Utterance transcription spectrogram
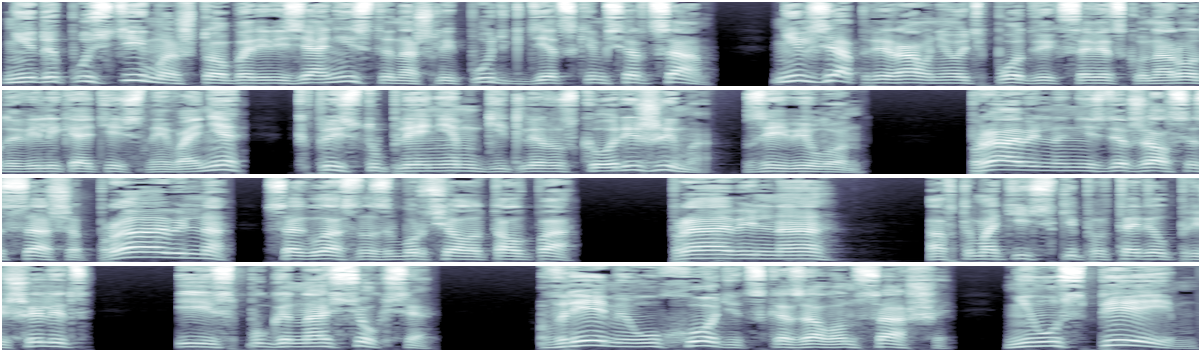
Недопустимо, чтобы ревизионисты нашли путь к детским сердцам. Нельзя приравнивать подвиг советского народа в Великой Отечественной войне к преступлениям гитлеровского режима, заявил он. Правильно не сдержался Саша, правильно, согласно забурчала толпа. «Правильно!» — автоматически повторил пришелец и испуганно осекся. «Время уходит», — сказал он Саше. «Не успеем.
